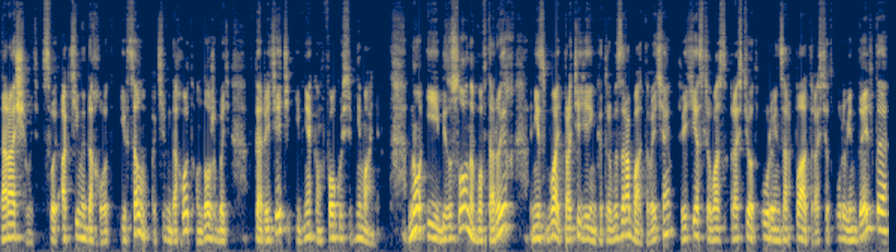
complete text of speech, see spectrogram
наращивать свой активный доход, и в целом активный доход, он должен быть в приоритете и в неком фокусе внимания. Ну и, безусловно, во-вторых, не забывать про те деньги, которые вы зарабатываете, ведь если у вас растет уровень зарплаты, растет уровень дельты,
